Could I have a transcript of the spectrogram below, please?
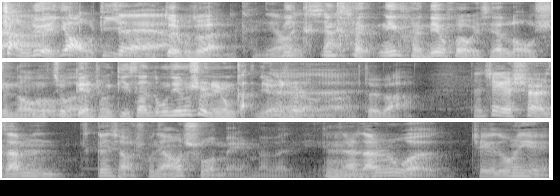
战略要地嘛，对啊对不对？你肯定你你肯你肯定会有一些楼是不不能就变成第三东京市那种感觉似的对吧？但这个事儿咱们跟小厨娘说没什么问题，嗯但是咱如果这个东西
